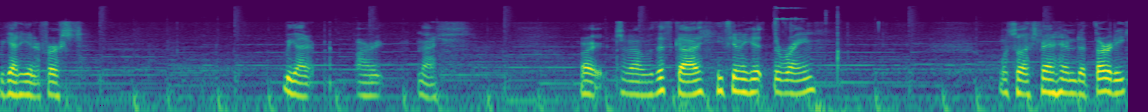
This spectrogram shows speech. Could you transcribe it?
We gotta get it first. We got it. Alright, nice. Alright, so now with this guy, he's gonna get the rain. Which will expand him to 30.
